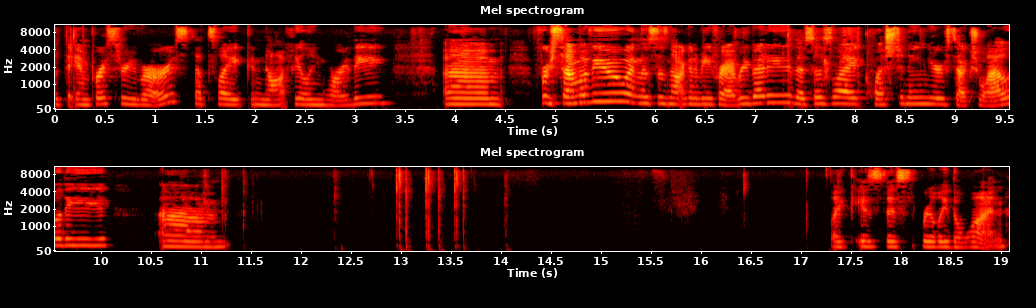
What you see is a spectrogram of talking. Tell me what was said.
With the Empress reverse, that's like not feeling worthy. Um, for some of you, and this is not going to be for everybody, this is like questioning your sexuality, um, Like, is this really the one?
